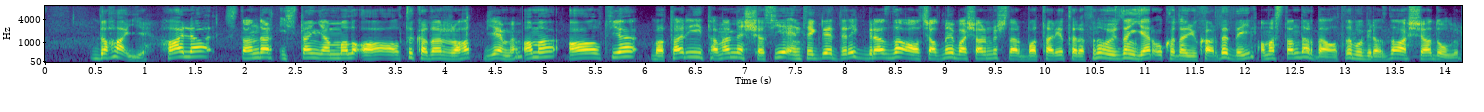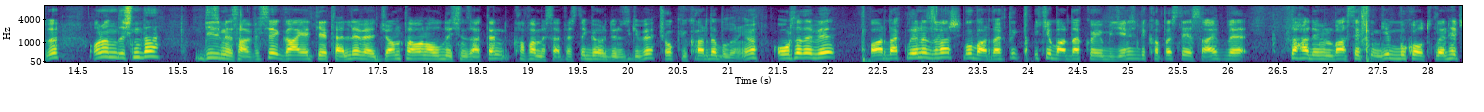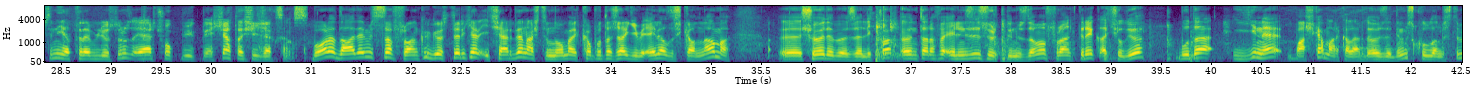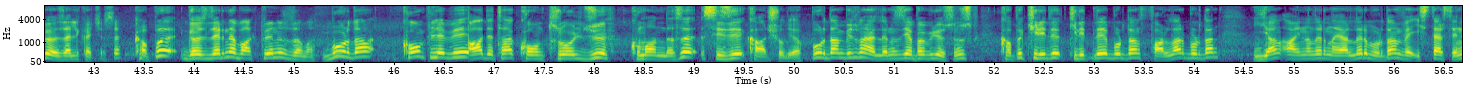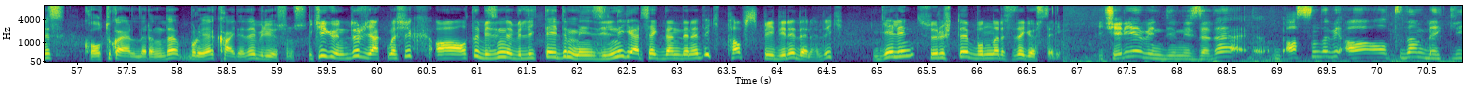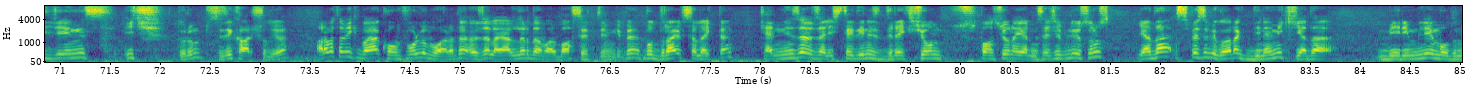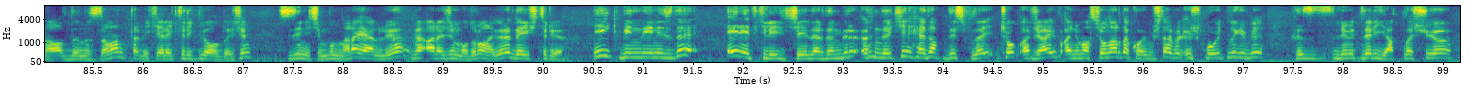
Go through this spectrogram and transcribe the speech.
daha iyi. Hala standart içten yanmalı A6 kadar rahat diyemem ama A6'ya bataryayı tamamen şasiye entegre ederek biraz daha alçaltmayı başarmışlar batarya tarafını. O yüzden yer o kadar yukarıda değil ama standart A6'da bu biraz daha aşağıda olurdu. Onun dışında diz mesafesi gayet yeterli ve cam tavan olduğu için zaten kafa mesafesi de gördüğünüz gibi çok yukarıda bulunuyor. Ortada bir bardaklığınız var. Bu bardaklık iki bardak koyabileceğiniz bir kapasiteye sahip ve daha demin bahsettiğim gibi bu koltukların hepsini yatırabiliyorsunuz eğer çok büyük bir eşya taşıyacaksanız. Bu arada daha demin size Frank'ı gösterirken içeriden açtım normal kaput açar gibi el alışkanlığı ama e, şöyle de bir özellik var. Ön tarafa elinizi sürttüğünüz zaman Frank direkt açılıyor. Bu da yine başka markalarda özlediğimiz kullanışlı bir özellik açısı. Kapı gözlerine baktığınız zaman burada komple bir adeta kontrolcü kumandası sizi karşılıyor. Buradan bütün ayarlarınızı yapabiliyorsunuz. Kapı kilidi, kilitleri buradan, farlar buradan, yan aynaların ayarları buradan ve isterseniz koltuk ayarlarını da buraya kaydedebiliyorsunuz. İki gündür yaklaşık A6 bizimle birlikteydi. Menzilini gerçekten denedik. Top speed'ini denedik. Gelin sürüşte bunları size göstereyim. İçeriye bindiğimizde de aslında bir A6'dan bekleyeceğiniz iç durum sizi karşılıyor. Araba tabii ki bayağı konforlu bu arada. Özel ayarları da var bahsettiğim gibi. Bu Drive Select'ten kendinize özel istediğiniz direksiyon, süspansiyon ayarını seçebiliyorsunuz. Ya da spesifik olarak dinamik ya da verimli modunu aldığınız zaman tabii ki elektrikli olduğu için sizin için bunları ayarlıyor ve aracın modunu ona göre değiştiriyor. İlk bindiğinizde en etkileyici şeylerden biri öndeki head-up display. Çok acayip animasyonlar da koymuşlar. Böyle 3 boyutlu gibi hız limitleri yaklaşıyor.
